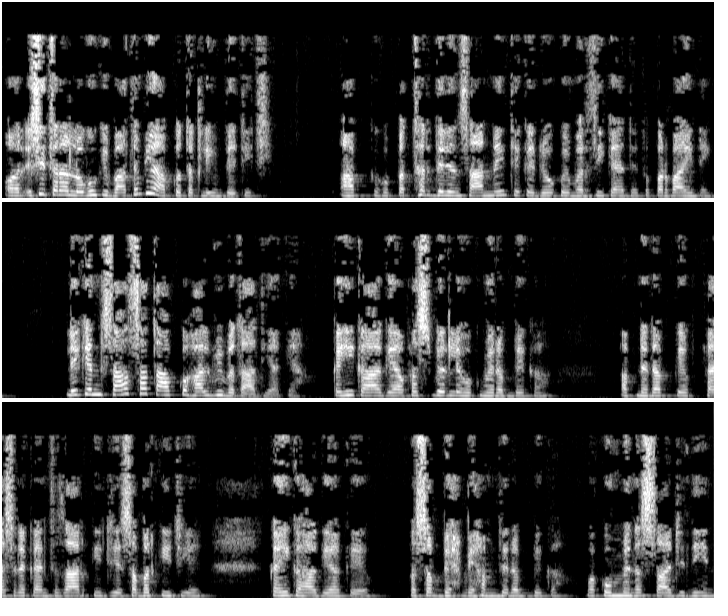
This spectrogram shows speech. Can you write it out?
اور اسی طرح لوگوں کی باتیں بھی آپ کو تکلیف دیتی تھی۔ آپ کو پتھر دل انسان نہیں تھے کہ جو کوئی مرضی کہہ دے تو پرواہی نہیں۔ لیکن ساتھ ساتھ آپ کو حال بھی بتا دیا گیا۔ کہیں کہا گیا فس برل حکم ربے کا اپنے رب کے فیصلے کا انتظار کیجیے صبر کیجیے کہیں کہا گیا کہ سب بحمد ربے کا وکم نساجدین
